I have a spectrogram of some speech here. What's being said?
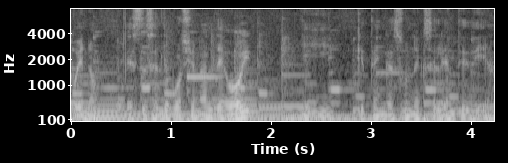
Bueno, este es el devocional de hoy y que tengas un excelente día.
